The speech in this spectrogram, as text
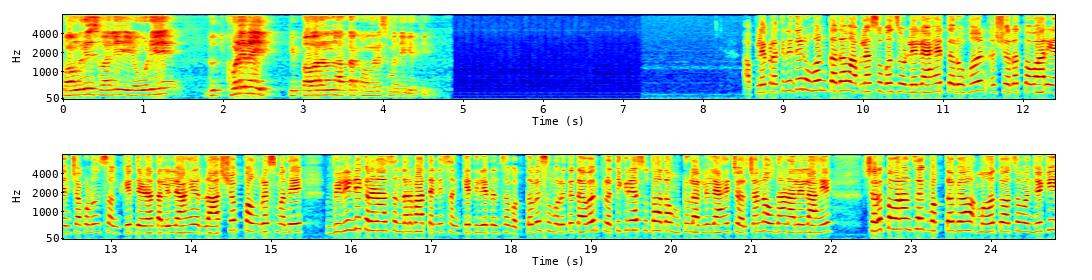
काँग्रेसवाले एवढे दुधखोळे नाहीत की पवारांना आता काँग्रेसमध्ये घेतील. आपले प्रतिनिधी रोहन कदम आपल्यासोबत जोडलेले आहेत. तर रोहन शरद पवार यांच्याकडून संकेत देण्यात आलेले आहे. राष्ट्रप काँग्रेसमध्ये विलिनीकरणासंदर्भात त्यांनी संकेत दिले त्यांचं वक्तव्य समोर येते. त्यावर प्रतिक्रिया सुद्धा आता उमटू लागलेल्या आहे. चर्चांना उधाण आलेलं आहे. शरद पवारांचं एक वक्तव्य महत्वाचं म्हणजे की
